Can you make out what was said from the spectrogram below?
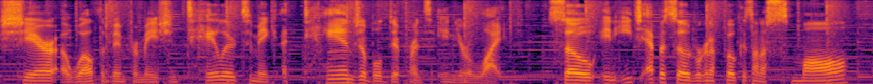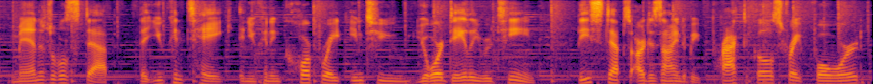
share a wealth of information tailored to make a tangible difference in your life. So, in each episode, we're going to focus on a small manageable step that you can take and you can incorporate into your daily routine. These steps are designed to be practical, straightforward,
